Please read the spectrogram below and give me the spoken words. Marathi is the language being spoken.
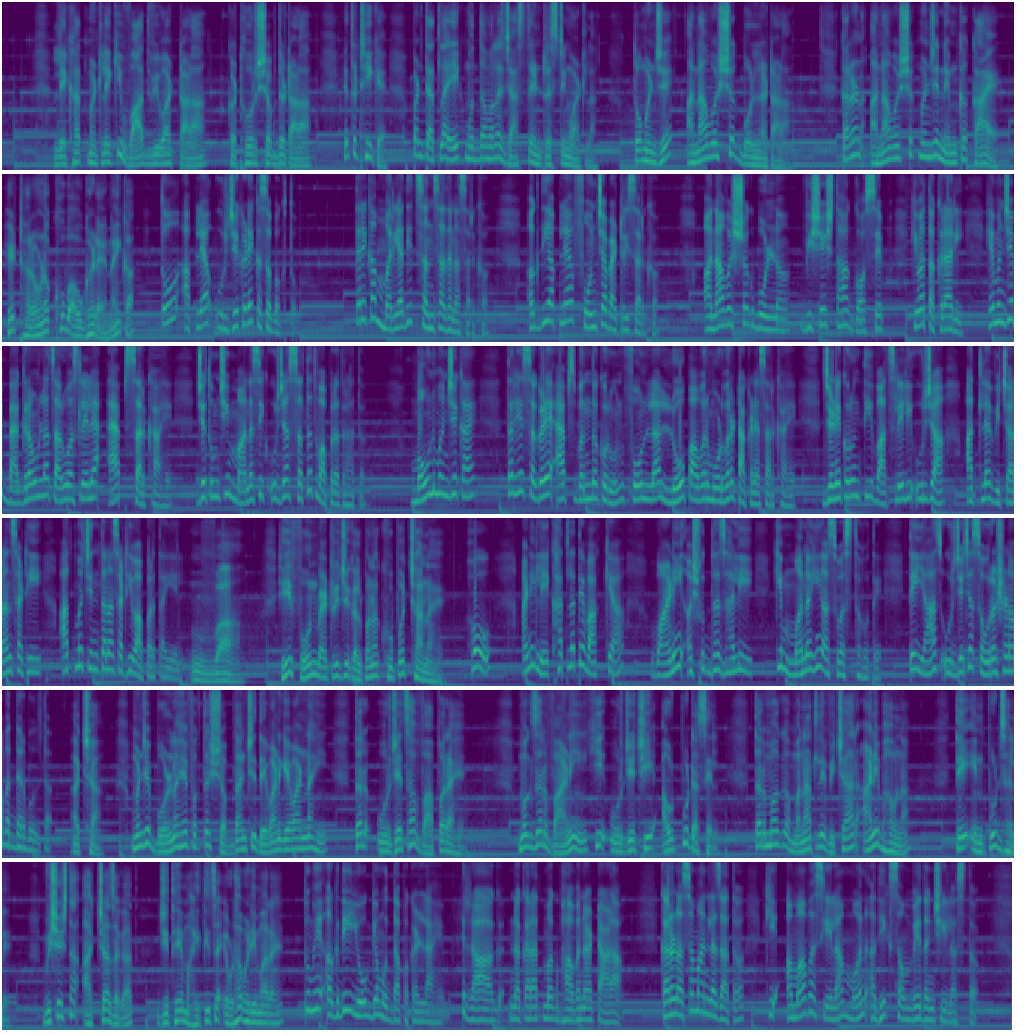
लेखात म्हटले की वादविवाद टाळा कठोर शब्द टाळा हे तर ठीक आहे. पण त्यातला एक मुद्दा मला जास्त इंटरेस्टिंग वाटला. तो म्हणजे अनावश्यक बोलणं टाळा. कारण अनावश्यक म्हणजे नेमकं काय हे ठरवणं खूप अवघड आहे नाही का? तो आपल्या ऊर्जेकडे कसं बघतो? तर एका मर्यादित संसाधनासारखं अगदी आपल्या फोनच्या बॅटरीसारखं. अनावश्यक बोलणं विशेषतः गॉसेप किंवा तक्रारी हे म्हणजे बॅकग्राऊंडला चालू असलेल्या ॲप्ससारखं आहे जे तुमची मानसिक ऊर्जा सतत वापरत राहतं. मौन म्हणजे काय? तर हे सगळे ॲप्स बंद करून फोनला लो पॉवर मोडवर टाकण्यासारखं आहे. जेणेकरून ती वाचलेली ऊर्जा आतल्या विचारांसाठी आत्मचिंतनासाठी वापरता येईल. वा! ही फोन बॅटरीची कल्पना खूपच छान आहे. हो आणि लेखातलं ते वाक्य वाणी अशुद्ध झाली की मनही अस्वस्थ होते. ते याच ऊर्जेच्या संरक्षणाबद्दल बोलतं. अच्छा. म्हणजे बोलणं हे फक्त शब्दांची देवाणघेवाण नाही तर ऊर्जेचा वापर आहे. मग जर वाणी ही ऊर्जेची आउटपुट असेल तर मग मनातले विचार आणि भावना ते इनपुट झाले. विशेषतः आजच्या जगात जिथे माहितीचा एवढा भडीमार आहे. तुम्ही अगदी योग्य मुद्दा पकडला आहे. राग नकारात्मक भावना टाळा. कारण असं मानलं जातं की अमावस्येला मन अधिक संवेदनशील असतं.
